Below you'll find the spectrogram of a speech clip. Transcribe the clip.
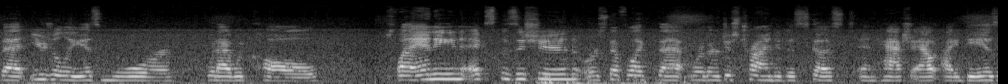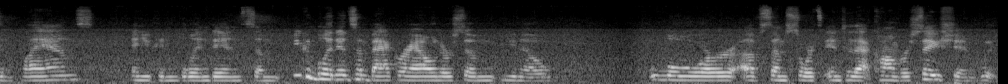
that usually is more what I would call planning exposition or stuff like that, where they're just trying to discuss and hash out ideas and plans, and you can blend in some you can blend in some background or some you know lore of some sorts into that conversation with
